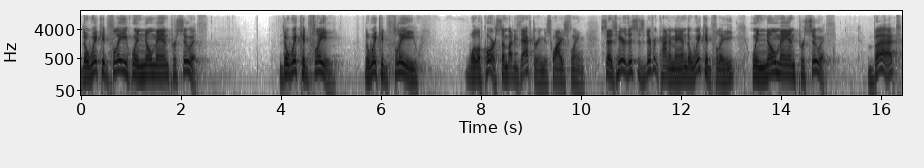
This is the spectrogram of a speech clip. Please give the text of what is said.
the wicked flee when no man pursueth. The wicked flee. The wicked flee. Well, of course, somebody's after him is why he's fleeing. It says here, this is a different kind of man. The wicked flee when no man pursueth. But,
